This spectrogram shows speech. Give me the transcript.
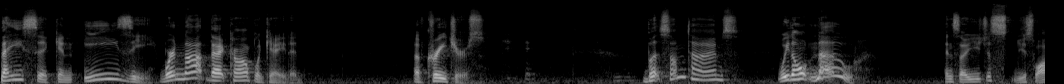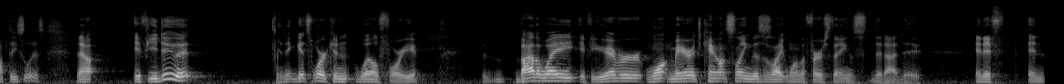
basic and easy. We're not that complicated of creatures. But sometimes we don't know. And so you just you swap these lists. Now, if you do it and it gets working well for you, by the way, if you ever want marriage counseling, this is like one of the first things that I do. And if and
